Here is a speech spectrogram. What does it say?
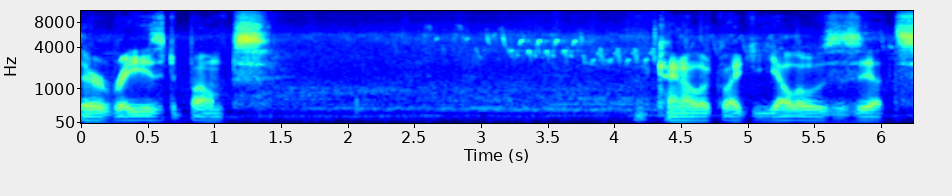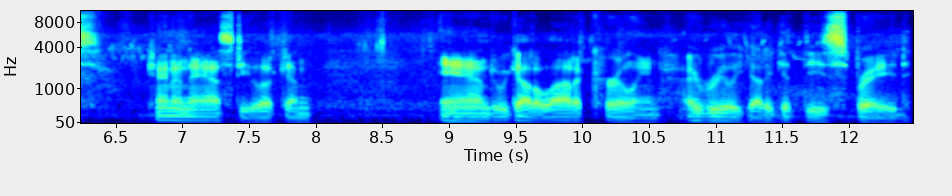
They're raised bumps. Kind of look like yellow zits. Kind of nasty looking. And we got a lot of curling. I really got to get these sprayed.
